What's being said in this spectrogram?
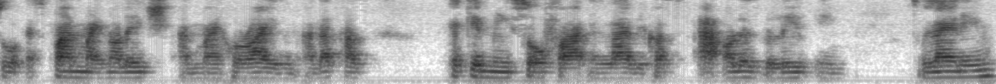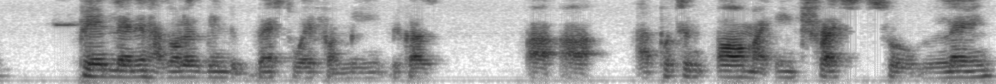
to expand my knowledge and my horizon. And that has taken me so far in life because I always believe in learning. Paid learning has always been the best way for me because uh, uh, I put in all my interest to learn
